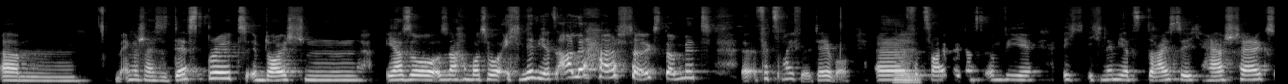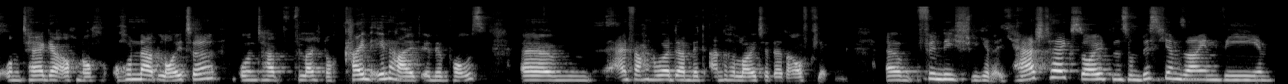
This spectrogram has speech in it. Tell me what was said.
ähm, im Englischen heißt es desperate, im Deutschen eher so, so nach dem Motto, ich nehme jetzt alle Hashtags damit, äh, verzweifelt, there you go, äh, mhm. verzweifelt, dass irgendwie, ich, ich nehme jetzt 30 Hashtags und tagge auch noch 100 Leute und habe vielleicht noch keinen Inhalt in dem Post, ähm, einfach nur, damit andere Leute da draufklicken. Ähm, Finde ich schwierig. Hashtags sollten so ein bisschen sein wie,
